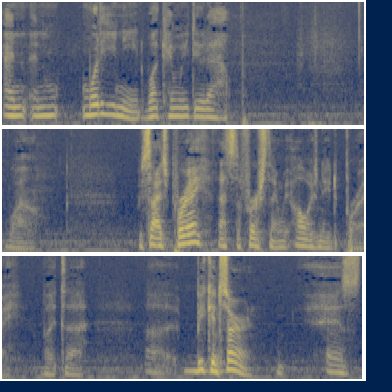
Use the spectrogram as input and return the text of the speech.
And and what do you need? What can we do to help? Wow. Besides pray, that's the first thing. We always need to pray. But uh, uh, be concerned. As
